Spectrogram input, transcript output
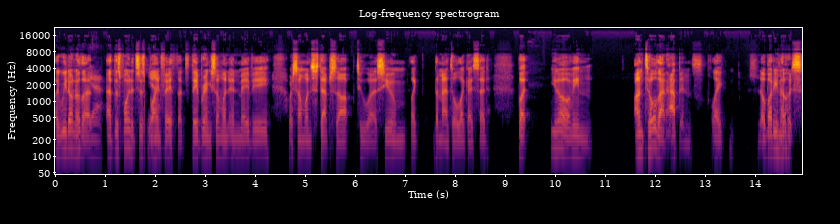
Like we don't know that yeah. at this point. It's just Yeah. blind faith that they bring someone in, maybe, or someone steps up to assume like the mantle, like I said. But you know, I mean, until that happens, like nobody knows.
